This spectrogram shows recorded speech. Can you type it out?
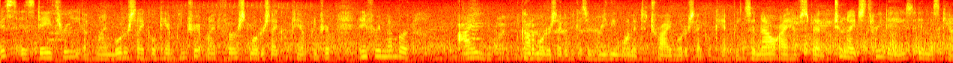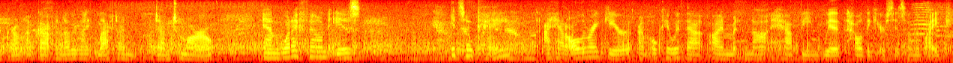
This is day three of my motorcycle camping trip, my first motorcycle camping trip. And if you remember, I got a motorcycle because I really wanted to try motorcycle camping. So now I have spent two nights, three days in this campground. I've got another night left. I'm done tomorrow. And what I found is it's okay. I had all the right gear. I'm okay with that. I'm not happy with how the gear sits on the bike.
